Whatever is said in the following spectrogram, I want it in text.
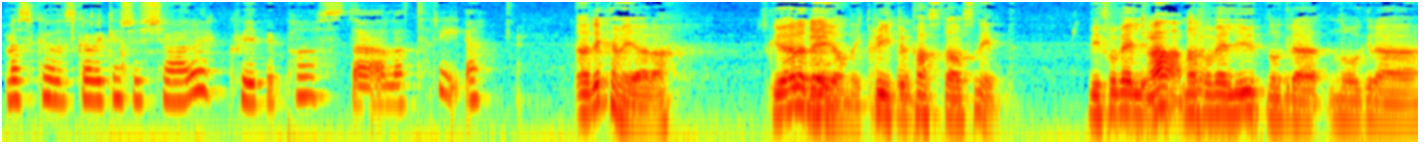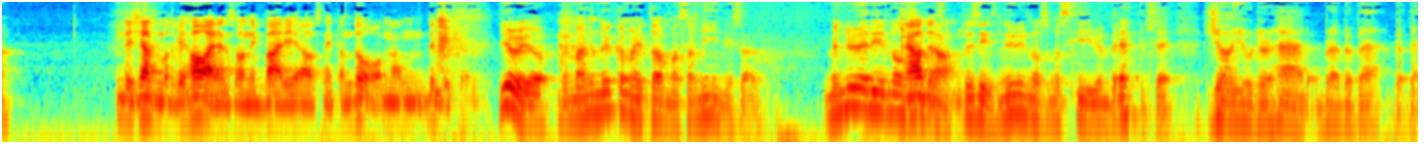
Men ska, ska vi kanske köra creepypasta alla tre? Ja det kan vi göra. Ska vi göra det Mm. Johnny? Creepypasta avsnitt. Vi får välja, Ja, man får välja ut några, några Det känns som att vi har en sån i varje avsnitt ändå, men det blir kul. Jo jo, men man, nu kan man ju ta en massa minisar. Men nu är det ju någon Ja, som, det ja, precis, nu är det någon som har skrivit en berättelse. Jag gjorde det här, bla bla bla bla bla.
